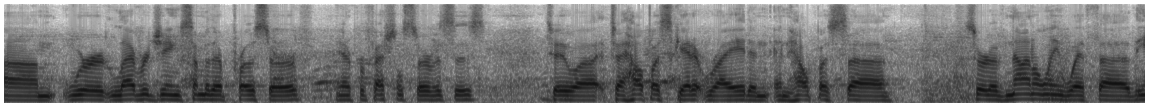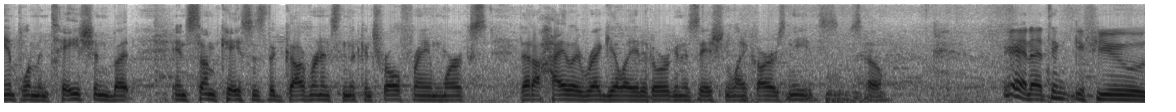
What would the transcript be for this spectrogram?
Um, we're leveraging some of their ProServe, you know, professional services, to, uh, to help us get it right and, and help us uh, sort of not only with uh, the implementation, but in some cases the governance and the control frameworks that a highly regulated organization like ours needs, so. Yeah, and I think if you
